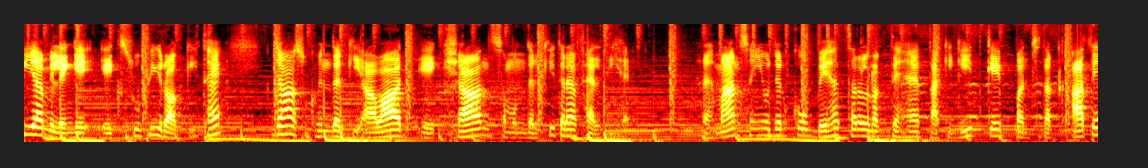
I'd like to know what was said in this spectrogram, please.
पिया मिलेंगे एक सूफी रॉक गीत है, जहाँ सुखविंदर की आवाज़ एक शांत समुंदर की तरह फैलती है। रहमान संयोजन को बेहद सरल रखते हैं ताकि गीत के पंच तक आते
